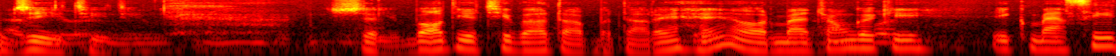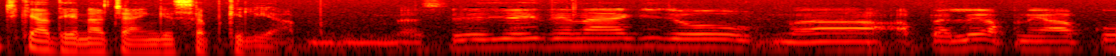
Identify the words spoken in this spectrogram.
जी, जी, जी। चलिए बहुत ही अच्छी बात आप बता रहे हैं और मैं चाहूँगा कि एक मैसेज क्या देना चाहेंगे सबके लिए आप मैसेज यही देना है कि जो पहले अपने आप को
